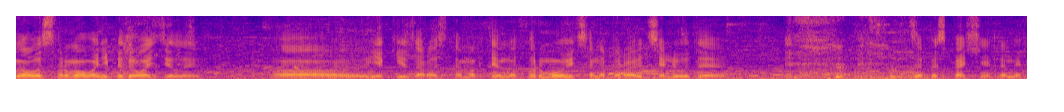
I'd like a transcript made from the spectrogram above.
новосформовані підрозділи, які зараз там активно формуються, набираються люди. Забезпечення для них.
